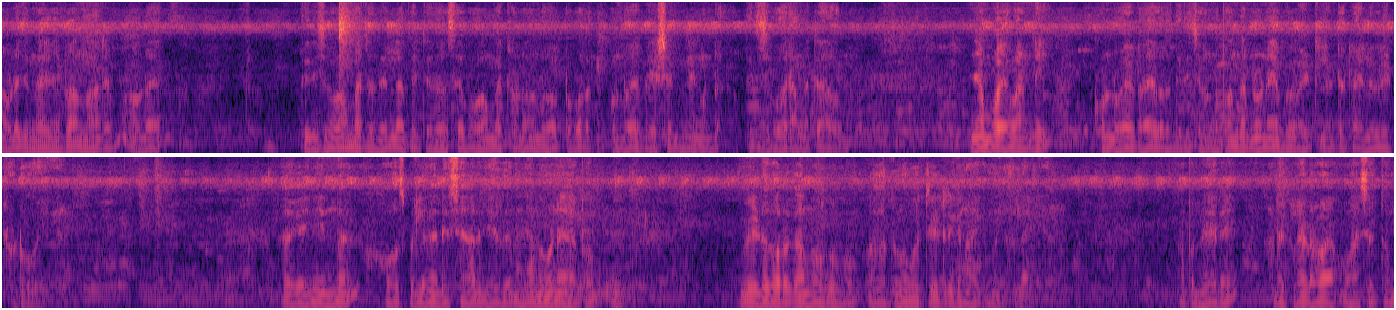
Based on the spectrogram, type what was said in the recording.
അവിടെ ചെന്ന് കഴിഞ്ഞപ്പോൾ അന്നേരം അവിടെ തിരിച്ചു പോകാൻ പറ്റത്തില്ല തെറ്റേ ദിവസമേ പോകാൻ പറ്റുള്ളൂ എന്ന് ഡോക്ടർ പറഞ്ഞു. കൊണ്ടുപോയ പേഷ്യന്റിനെ കൊണ്ട് തിരിച്ചു പോരാൻ പറ്റാതെ ഞാൻ പോയ വണ്ടി കൊണ്ടുപോയ ഡ്രൈവർ തിരിച്ചുകൊണ്ട് പന്ത്രണ്ട് മണിയായപ്പോൾ വീട്ടിലിട്ടിട്ട് അയാൾ വീട്ടിലോട്ട് പോയി. അത് കഴിഞ്ഞ് ഇന്ന് ഹോസ്പിറ്റലിൽ നിന്ന് ഡിസ്ചാർജ് ചെയ്ത് മൂന്ന് മണിയായപ്പം വീട് തുറക്കാൻ നോക്കുമ്പോൾ അകത്തുനിന്ന് കുറ്റിയിട്ടിരിക്കണമായിരിക്കും മനസ്സിലായി. അപ്പം നേരെ അടുക്കളയുടെ വാശത്തും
